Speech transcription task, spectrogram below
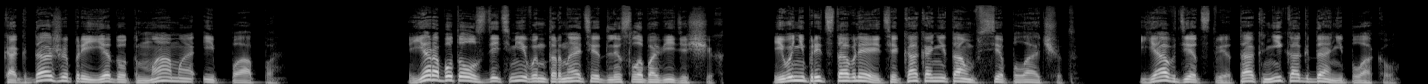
Когда же приедут мама и папа? Я работал с детьми в интернате для слабовидящих, и вы не представляете, как они там все плачут. Я в детстве так никогда не плакал.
